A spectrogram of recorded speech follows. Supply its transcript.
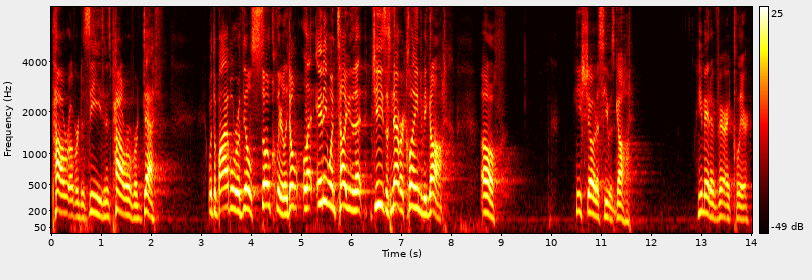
power over disease and his power over death. What the Bible reveals so clearly, don't let anyone tell you that Jesus never claimed to be God. Oh, he showed us He was God. He made it very clear.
